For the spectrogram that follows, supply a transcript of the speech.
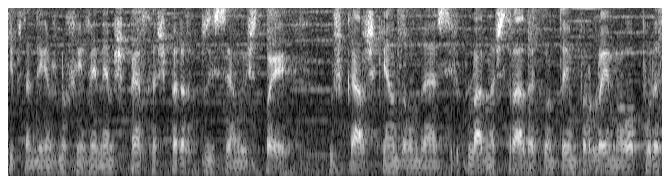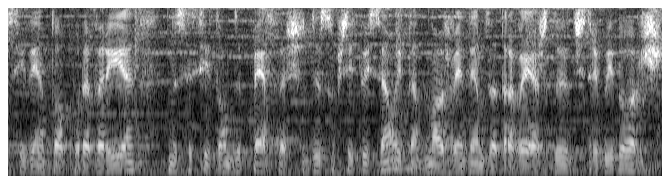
e, portanto, digamos, no fim vendemos peças para reposição, isto é, os carros que andam a circular na estrada quando têm um problema ou por acidente ou por avaria necessitam de peças de substituição e, portanto, nós vendemos através de distribuidores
